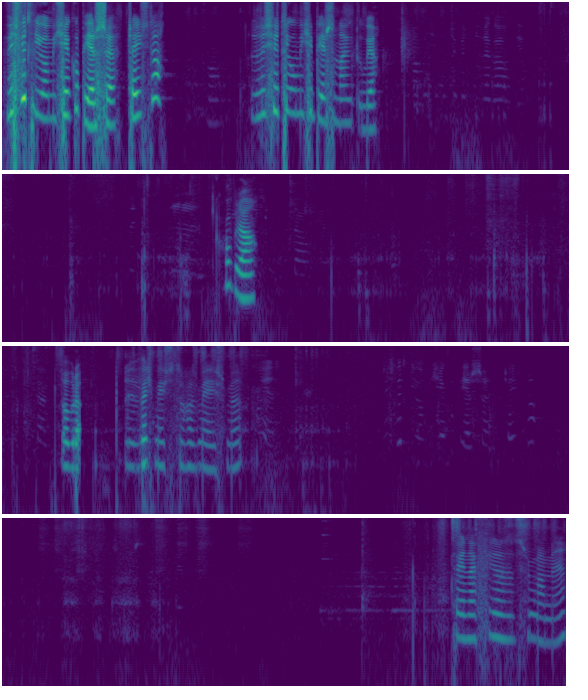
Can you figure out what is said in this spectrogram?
Wyświetliło mi się jako pierwsze. Cześć to? Wyświetliło mi się pierwsze na YouTubie. Dobra. Weźmy jeszcze trochę zmniejszmy. Czekaj, na chwilę zatrzymamy.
